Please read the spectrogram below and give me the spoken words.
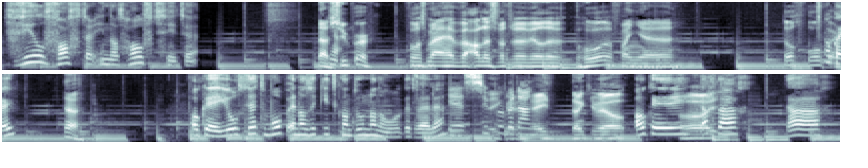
veel vaster in dat hoofd zitten. Nou, super. Volgens mij hebben we alles wat we wilden horen van je. Toch, Volker? Oké. Okay. Ja. Oké, okay, Jos, zet hem op en als ik iets kan doen, dan hoor ik het wel, hè? Yes, super Zeker. bedankt. Hey, dankjewel. Oké, okay, dag, dag. Dag.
